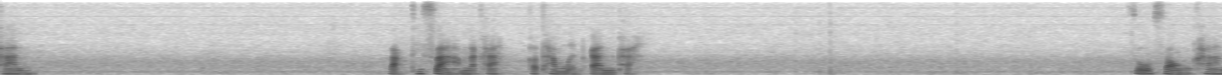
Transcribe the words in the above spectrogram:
ขั้น หลักที่สามนะคะ ก็ทำเหมือนกันค่ะ โซ่สองขั้น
